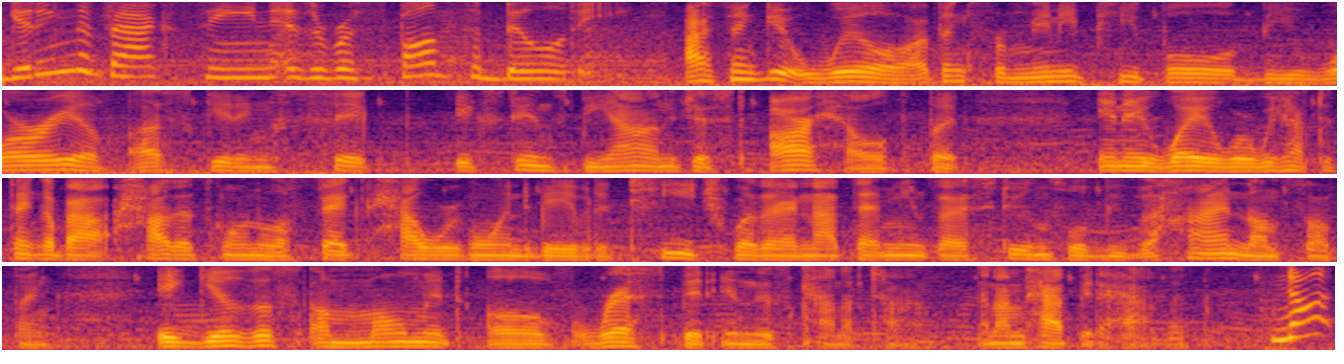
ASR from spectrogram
getting the vaccine is a responsibility. I think it will. I think for many people, the worry of us getting sick extends beyond just our health, but in a way where we have to think about how that's going to affect how we're going to be able to teach, whether or not that means our students will be behind on something. It gives us a moment of respite in this kind of time, and I'm happy to have it. Not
